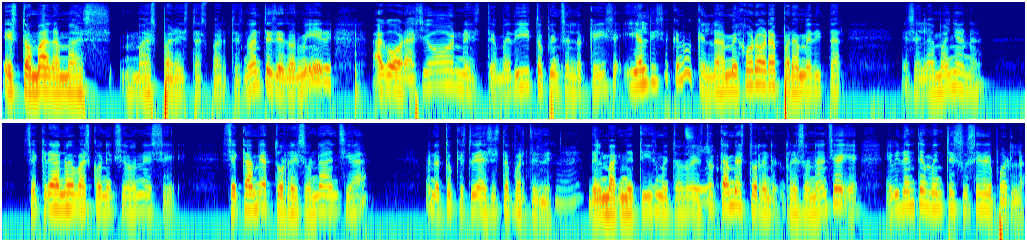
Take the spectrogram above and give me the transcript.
es tomada más, más para estas partes, ¿no? Antes de dormir hago oración, este, medito, pienso en lo que hice, y él dice que no, que la mejor hora para meditar es en la mañana, se crean nuevas conexiones, se, se cambia tu resonancia, bueno, tú que estudias esta parte de, del magnetismo y todo esto, cambias tu resonancia y evidentemente sucede por la,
